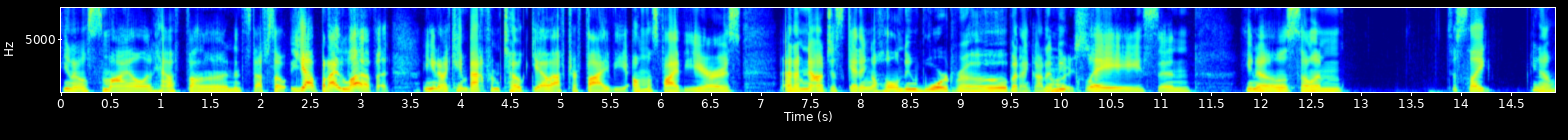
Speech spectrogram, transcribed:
you know, smile and have fun and stuff. So yeah, but I love it. You know, I came back from Tokyo after five, almost five years, and I'm now just getting a whole new wardrobe, and I got a new place, and you know, so I'm just like, you know,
